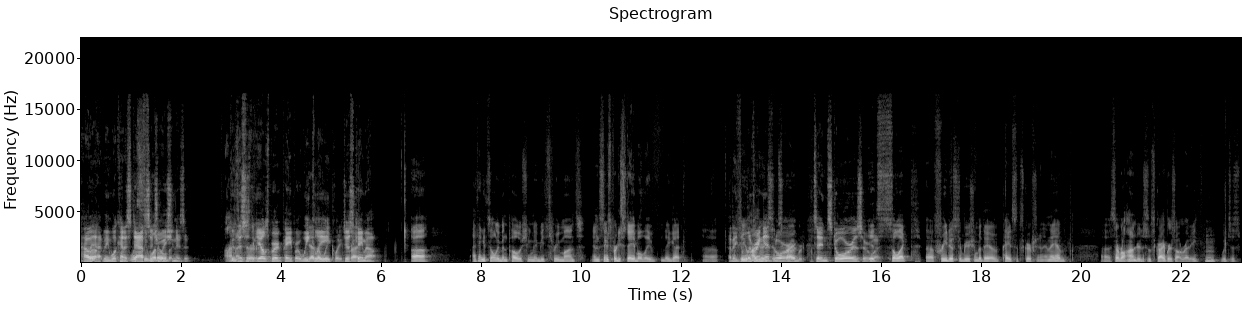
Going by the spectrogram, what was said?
how? Well, I mean, what kind of staff see situation is it? Because this sure. is the Galesburg paper weekly. weekly, just right. came out. I think it's only been publishing maybe three months, and it seems pretty stable. They they got Are they delivering it or it's in stores or it's what? select uh, free distribution, but they have paid subscription, and they have uh, several hundred subscribers already, Hmm. which is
